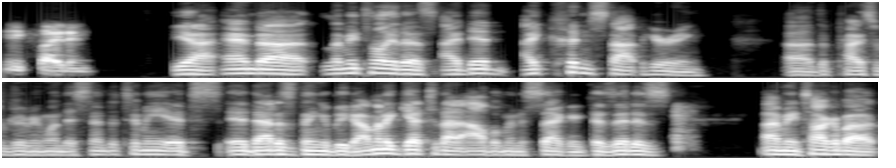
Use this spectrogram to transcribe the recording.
exciting. Yeah, and uh, let me tell you this: I did, I couldn't stop hearing uh, the price of dreaming when they sent it to me. It's it, that is the thing to beat. I'm gonna get to that album in a second because it is. I mean, talk about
